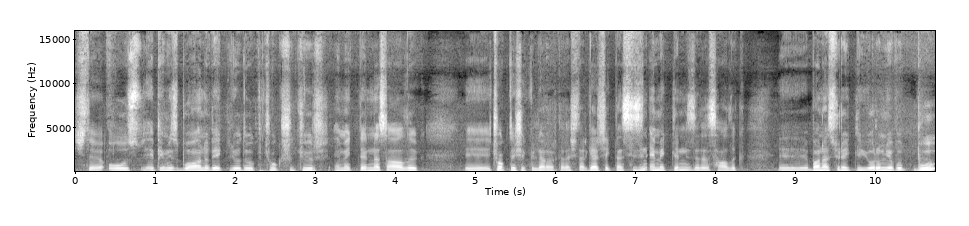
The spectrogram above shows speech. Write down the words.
İşte Oğuz hepimiz bu anı bekliyorduk. Çok şükür emeklerine sağlık. Ee, çok teşekkürler arkadaşlar. Gerçekten sizin emeklerinize de sağlık. Ee, bana sürekli yorum yapıp bu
